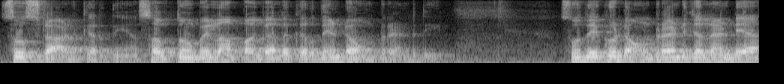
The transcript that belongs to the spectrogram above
ਸੋ ਸਟਾਰਟ ਕਰਦੇ ਹਾਂ। ਸਭ ਤੋਂ ਪਹਿਲਾਂ ਆਪਾਂ ਗੱਲ ਕਰਦੇ ਹਾਂ ਡਾਊਨ ਟ੍ਰੈਂਡ ਦੀ। ਸੋ ਦੇਖੋ ਡਾਊਨ ਟ੍ਰੈਂਡ ਚੱਲਣ ਡਿਆ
